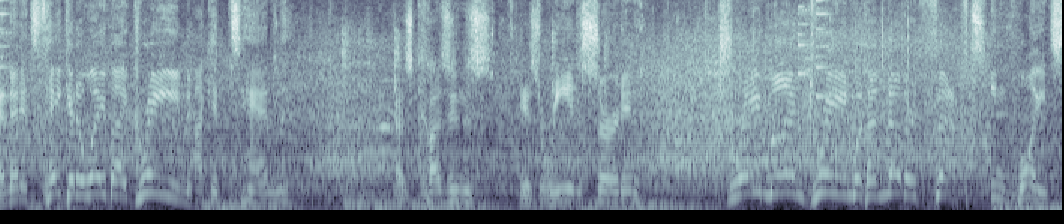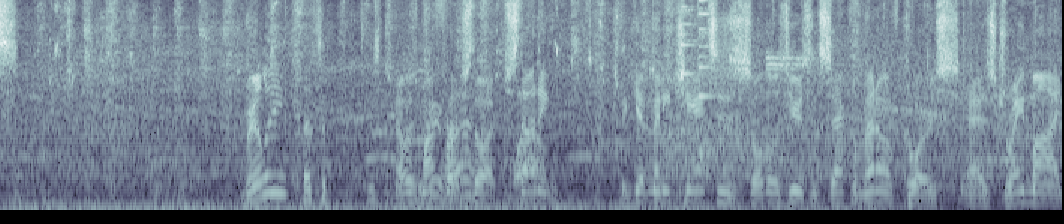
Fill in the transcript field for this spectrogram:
And then it's taken away by Green. Back at 10 as Cousins is reinserted. Draymond Green with another theft. In points. Really? That's a. That was my first thought. Stunning. Wow. Didn't get many chances all those years in Sacramento, of course, as Draymond.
